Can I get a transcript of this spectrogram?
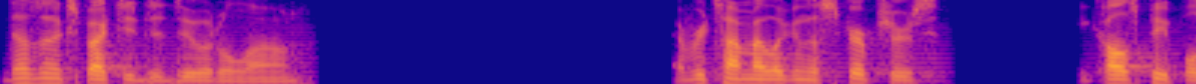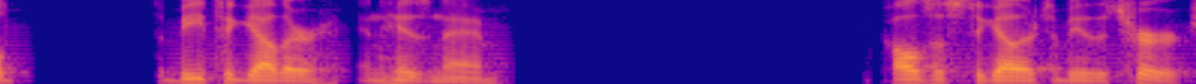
He doesn't expect you to do it alone. Every time I look in the scriptures, He calls people to be together in His name calls us together to be the church,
